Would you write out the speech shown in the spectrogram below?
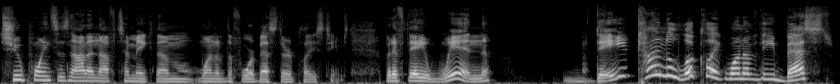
two points is not enough to make them one of the four best third place teams. But if they win, they kind of look like one of the best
